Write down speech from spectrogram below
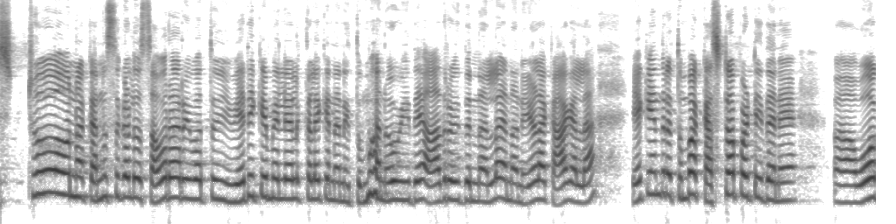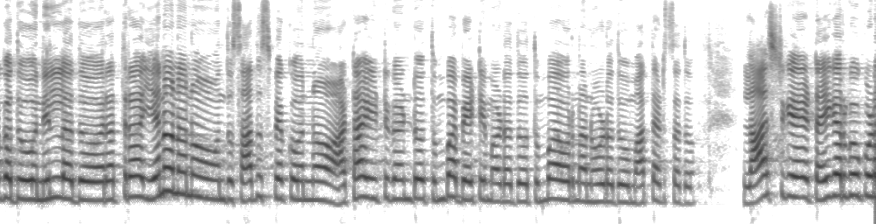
ಎಷ್ಟೋ ನನ್ನ ಕನಸುಗಳು ಸಾವಿರಾರು ಇವತ್ತು ಈ ವೇದಿಕೆ ಮೇಲೆ ಹೇಳ್ಕೊಳ್ಳೋಕ್ಕೆ ನನಗೆ ತುಂಬ ನೋವಿದೆ. ಆದರೂ ಇದನ್ನೆಲ್ಲ ನಾನು ಹೇಳೋಕ್ಕಾಗಲ್ಲ ಏಕೆಂದರೆ ತುಂಬ ಕಷ್ಟಪಟ್ಟಿದ್ದೇನೆ. ಹೋಗೋದು, ನಿಲ್ಲೋದು, ಅವ್ರ ಹತ್ರ ಏನೋ ನಾನು ಒಂದು ಸಾಧಿಸ್ಬೇಕು ಅನ್ನೋ ಹಠ ಇಟ್ಕೊಂಡು ತುಂಬ ಭೇಟಿ ಮಾಡೋದು, ತುಂಬ ಅವ್ರನ್ನ ನೋಡೋದು, ಮಾತಾಡ್ಸೋದು. ಲಾಸ್ಟ್ಗೆ ಟೈಗರ್ಗೂ ಕೂಡ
